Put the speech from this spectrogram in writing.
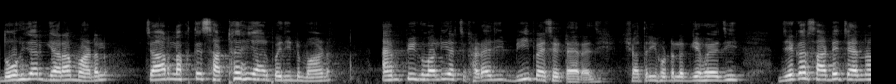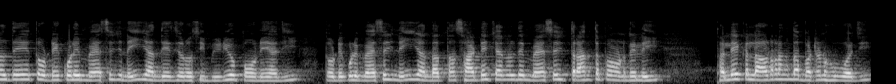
2011 ਮਾਡਲ 4 ਲੱਖ ਤੇ 60000 ਰੁਪਏ ਦੀ ਡਿਮਾਂਡ ਐਮਪੀ ਗਵਾਲੀਅਰ ਚ ਖੜਾ ਜੀ 20 ਪੈਸੇ ਟਾਇਰ ਹੈ ਜੀ। ਛਤਰੀ ਹੁੱਡ ਲੱਗੇ ਹੋਏ ਆ ਜੀ। ਜੇਕਰ ਸਾਡੇ ਚੈਨਲ ਦੇ ਤੁਹਾਡੇ ਕੋਲੇ ਮੈਸੇਜ ਨਹੀਂ ਜਾਂਦੇ, ਜਦੋਂ ਅਸੀਂ ਵੀਡੀਓ ਪਾਉਨੇ ਆ ਜੀ, ਤੁਹਾਡੇ ਕੋਲੇ ਮੈਸੇਜ ਨਹੀਂ ਜਾਂਦਾ, ਤਾਂ ਸਾਡੇ ਚੈਨਲ ਦੇ ਮੈਸੇਜ ਤੁਰੰਤ ਪਾਉਣ ਦੇ ਲਈ ਥੱਲੇ ਇੱਕ ਲਾਲ ਰੰਗ ਦਾ ਬਟਨ ਹੋਊਗਾ ਜੀ,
